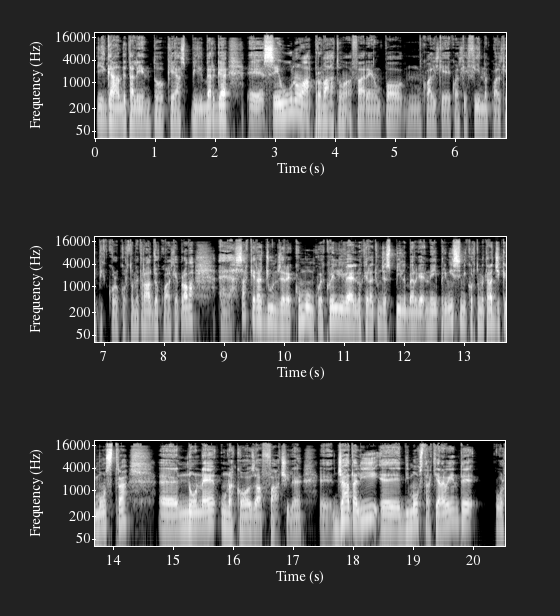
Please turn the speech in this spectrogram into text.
il grande talento che ha Spielberg. Eh, se uno ha provato a fare un po' mh, qualche, qualche, film, qualche piccolo cortometraggio, qualche prova, eh, sa che raggiungere comunque quel livello che raggiunge Spielberg nei primissimi cortometraggi che mostra eh, non è una cosa facile. Eh, già da lì dimostra chiaramente vuol,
